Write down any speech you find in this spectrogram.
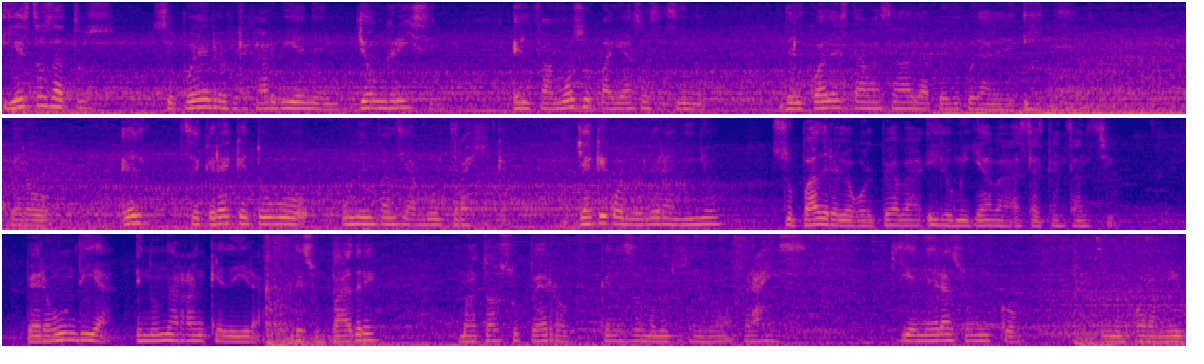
Y estos datos se pueden reflejar bien en John Gracie, el famoso payaso asesino, del cual está basada la película de It. Pero él se cree que tuvo una infancia muy trágica, ya que cuando él era niño, su padre lo golpeaba y lo humillaba hasta el cansancio. Pero un día, en un arranque de ira de su padre, mató a su perro, que en esos momentos se llamaba Bryce, quien era su único y mejor amigo.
